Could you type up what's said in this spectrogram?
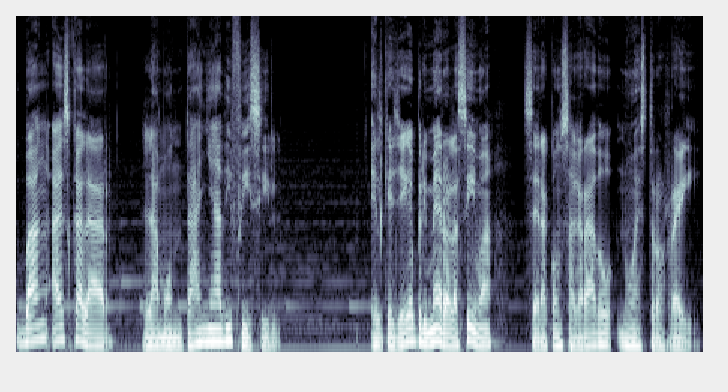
van a escalar la montaña difícil. El que llegue primero a la cima será consagrado nuestro rey.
